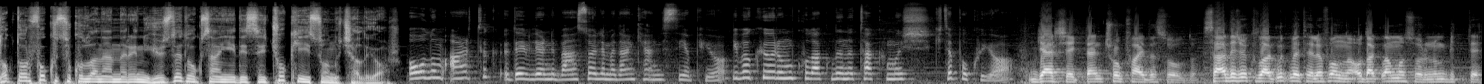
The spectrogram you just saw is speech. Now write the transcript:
Doktor Focus'u kullananların %97'si çok iyi sonuç alıyor. Oğlum artık ödevlerini ben söylemeden kendisi yapıyor. Bir bakıyorum kulaklığını takmış, kitap okuyor. Gerçekten çok faydası oldu. Sadece kulaklık ve telefonla odaklanma sorunum bitti.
